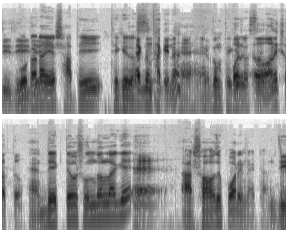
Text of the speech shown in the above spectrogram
জি জি বোটাটা এর সাথেই থেকে যাচ্ছে। একদম থাকে না? হ্যাঁ হ্যাঁ একদম থেকে যাচ্ছে। অনেক শক্ত। হ্যাঁ দেখতেও সুন্দর লাগে হ্যাঁ। আর সহজে পরে না এটা। জি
